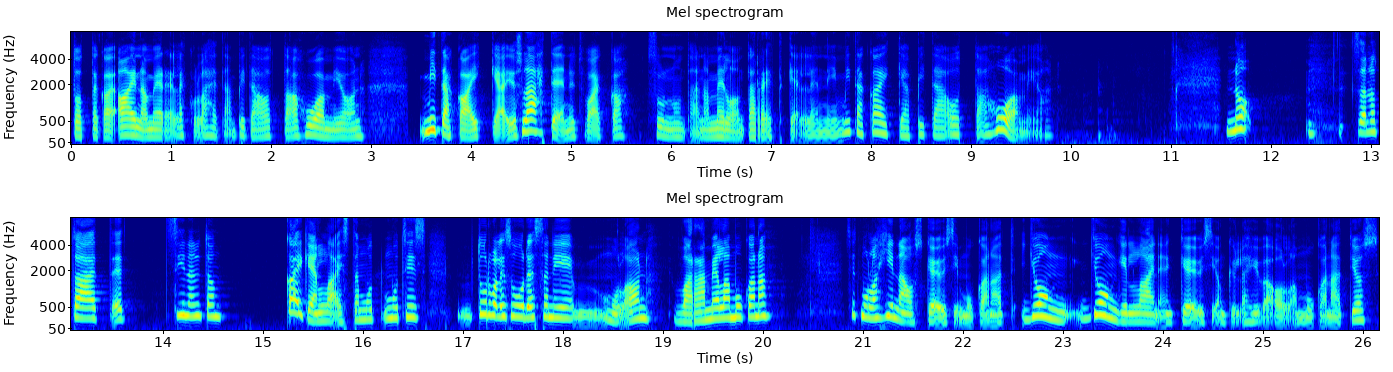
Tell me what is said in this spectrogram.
totta kai aina merelle, kun lähdetään, pitää ottaa huomioon mitä kaikkea. Jos lähtee nyt vaikka sunnuntaina melontaretkelle, niin mitä kaikkea pitää ottaa huomioon? No sanotaan, että, että siinä nyt on kaikenlaista, mutta mut siis turvallisuudessa niin mulla on varamela mukana. Sitten mulla on hinausköysi mukana, että jon, jonkinlainen köysi on kyllä hyvä olla mukana. Että jos,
